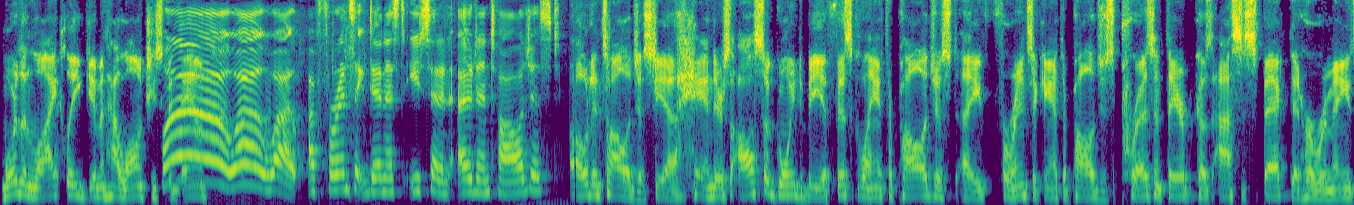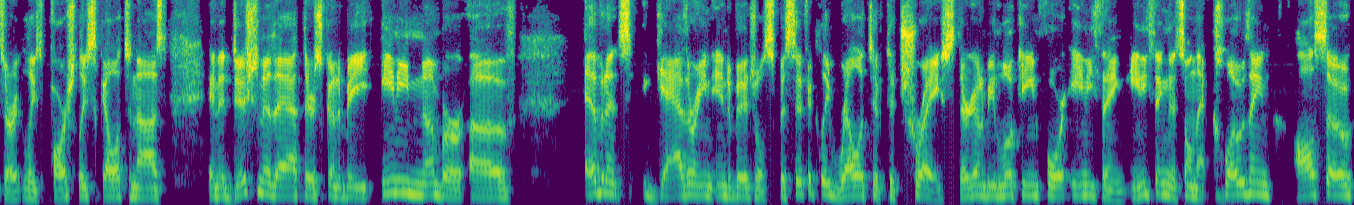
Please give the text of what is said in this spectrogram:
more than likely given how long she's whoa, been down. whoa whoa. Whoa a forensic dentist you said an odontologist? Odontologist yeah. And there's also going to be a physical anthropologist a forensic anthropologist present there because i suspect that her remains are at least partially skeletonized. In addition to that there's going to be any number of evidence gathering individuals, specifically relative to trace. They're going to be looking for anything, anything that's on that clothing. Also,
